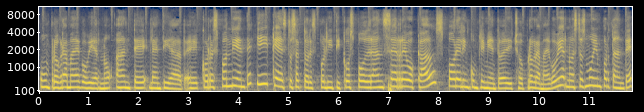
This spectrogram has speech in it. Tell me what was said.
un programa de gobierno ante la entidad eh, correspondiente y que estos actores políticos podrán ser revocados por el incumplimiento de dicho programa de gobierno. Esto es muy importante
